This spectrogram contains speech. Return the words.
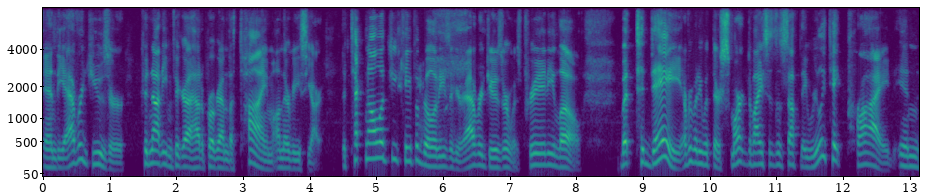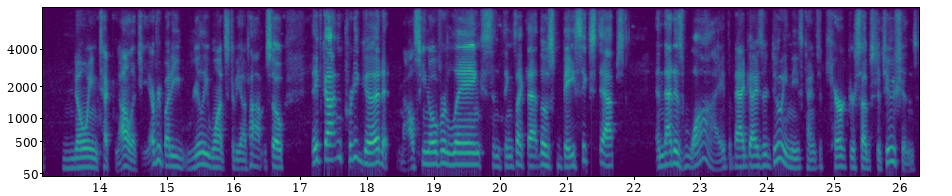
and the average user could not even figure out how to program the time on their VCR. The technology capabilities of your average user was pretty low. But today, everybody with their smart devices and stuff, they really take pride in knowing technology. Everybody really wants to be on top. So they've gotten pretty good at mousing over links and things like that, those basic steps. And that is why the bad guys are doing these kinds of character substitutions.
